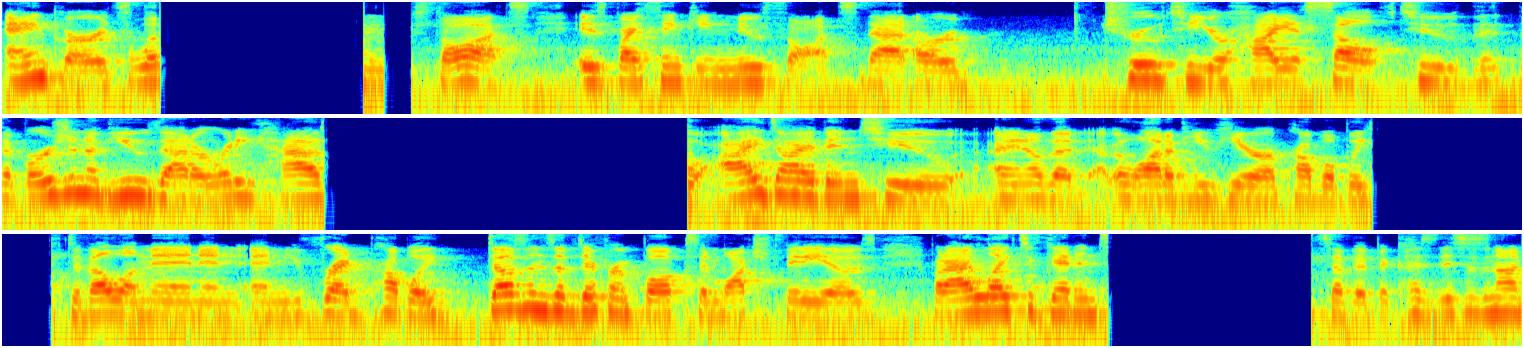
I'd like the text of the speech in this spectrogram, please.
anchor it's literally thoughts is by thinking new thoughts that are true to your highest self, to the, the version of you that already has. I dive into, I know that a lot of you here are probably development and, and you've read probably dozens of different books and watched videos, but I like to get into of it because this is not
